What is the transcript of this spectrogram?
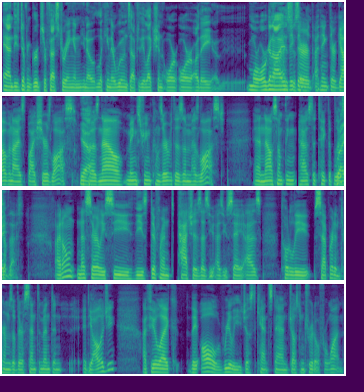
and these different groups are festering and you know licking their wounds after the election or or are they uh, more I organized think Is they're I think they're galvanized by Scheer's loss. Yeah. Because now mainstream conservatism has lost. And now something has to take the place Right. of that. I don't necessarily see these different patches as you as you say as totally separate in terms of their sentiment and ideology. I feel like they all really just can't stand Justin Trudeau for one.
